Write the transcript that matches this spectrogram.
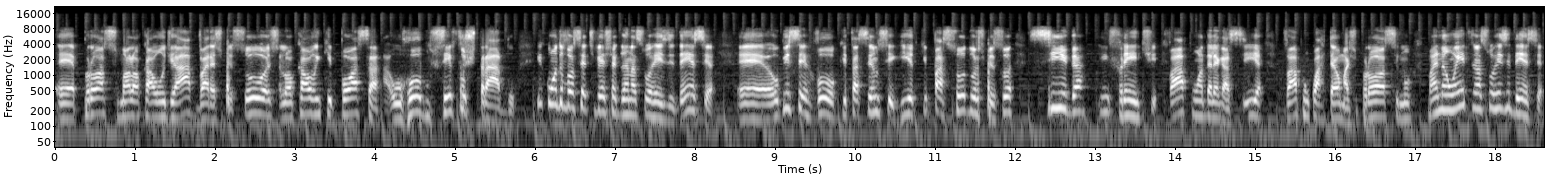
é, próximo ao local onde há várias pessoas, local em que possa o roubo ser frustrado. E quando você estiver chegando à sua residência, é, observou que está sendo seguido, que passou duas pessoas, siga em frente. Vá para uma delegacia, vá para um quartel mais próximo, mas não entre na sua residência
